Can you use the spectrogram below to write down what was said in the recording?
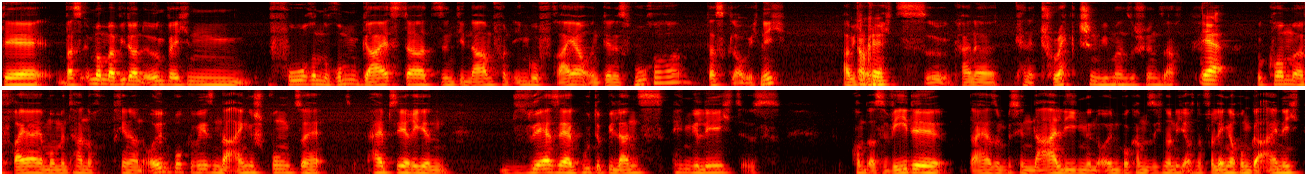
Der, was immer mal wieder in irgendwelchen Foren rumgeistert, sind die Namen von Ingo Freier und Dennis Wucherer. Das glaube ich nicht. Habe ich okay. auch nichts, äh, keine, keine Traction, wie man so schön sagt. Ja bekommen. Äh, Freier ja momentan noch Trainer in Oldenburg gewesen, da eingesprungen zur Halbserien. Sehr, sehr gute Bilanz hingelegt. Es kommt aus Wedel, daher so ein bisschen naheliegend. In Oldenburg haben sie sich noch nicht auf eine Verlängerung geeinigt,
